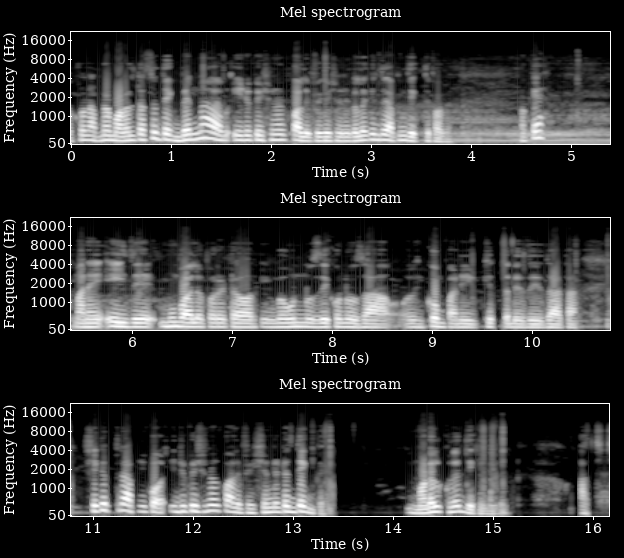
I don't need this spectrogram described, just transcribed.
যখন আপনার মডেলটা আছে দেখবেন না এডুকেশনাল কোয়ালিফিকেশন এগুলো কিন্তু আপনি দেখতে পাবেন। ওকে মানে এই যে মোবাইল অপারেটর কিংবা অন্য যে কোনো যা ওই কোম্পানির ক্ষেত্রে যে যাটা সেক্ষেত্রে আপনি এডুকেশনাল কোয়ালিফিকেশন এটা দেখবেন মডেল খুলে দেখে নেবেন। আচ্ছা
